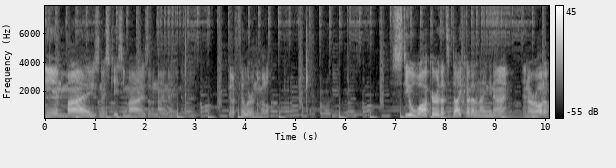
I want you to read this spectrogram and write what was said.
and Mize. Nice Casey Mize at a 9.99. Got a filler in the middle. Steele Walker, that's a die cut out of 99. And our auto.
